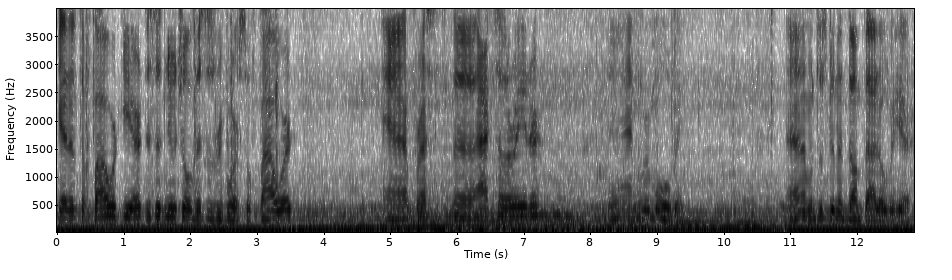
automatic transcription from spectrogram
Get into forward gear. This is neutral this is reverse. So forward. And press the accelerator. And we're moving. And I'm just gonna dump that over here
